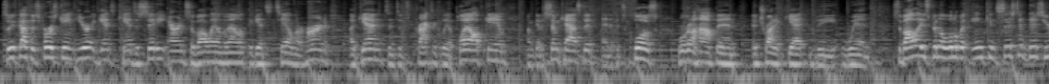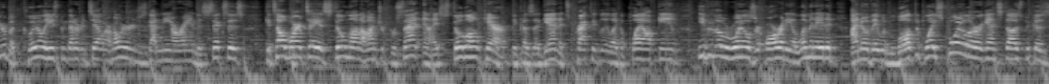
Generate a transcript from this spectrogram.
So we've got this first game here against Kansas City. Aaron Civale on the mound against Taylor Hearn. Again, since it's practically a playoff game, I'm going to simcast it, and if it's close, we're going to hop in and try to get the win. Civale's been a little bit inconsistent this year, but clearly he's been better than Taylor Hearn, He's got an ERA in the sixes. Ketel Marte is still not 100%, and I still don't care because, again, it's practically like a playoff game. Even though the Royals are already eliminated, I know they would love to play spoiler against us because,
